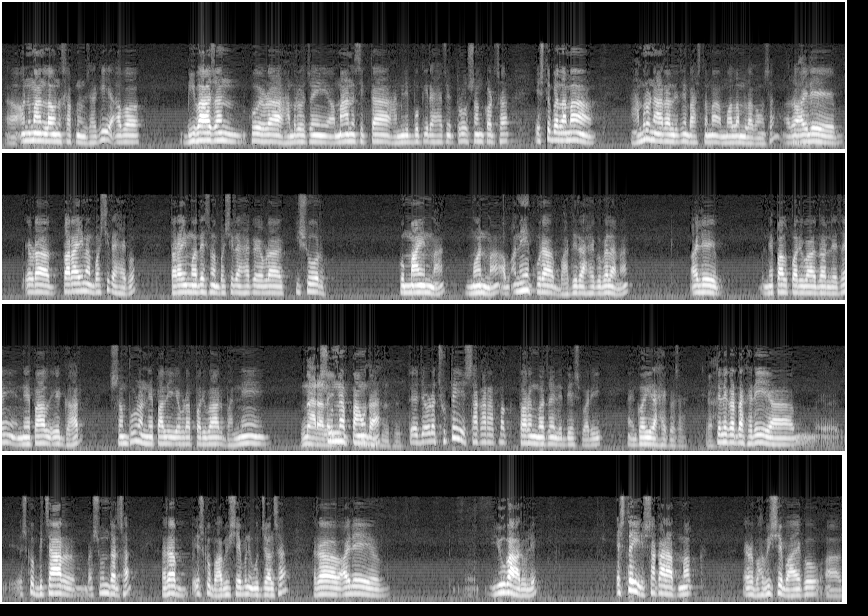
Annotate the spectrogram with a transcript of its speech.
अनुमान लाउन सक्नुहुन्छ कि? अब विभाजनको एउटा हाम्रो चाहिँ मानसिकता हामीले बोकिरहेको चाहिँ यत्रो सङ्कट छ। यस्तो बेलामा हाम्रो नाराले चाहिँ वास्तवमा मलम लगाउँछ र अहिले एउटा तराईमा बसिरहेको तराई मधेसमा बसिरहेको एउटा किशोरको माइन्डमा मनमा अब अनेक कुरा भरिदिइराखेको बेलामा अहिले नेपाल परिवार दलले चाहिँ नेपाल एक घर सम्पूर्ण नेपाली एउटा परिवार भन्ने सुन्न पाउँदा त्यो एउटा छुट्टै सकारात्मक तरङ्ग चाहिँ देशभरि गइराखेको छ। त्यसले गर्दाखेरि यसको विचार सुन्दर छ र यसको भविष्य पनि उज्जवल छ र अहिले युवाहरूले यस्तै सकारात्मक एउटा भविष्य भएको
